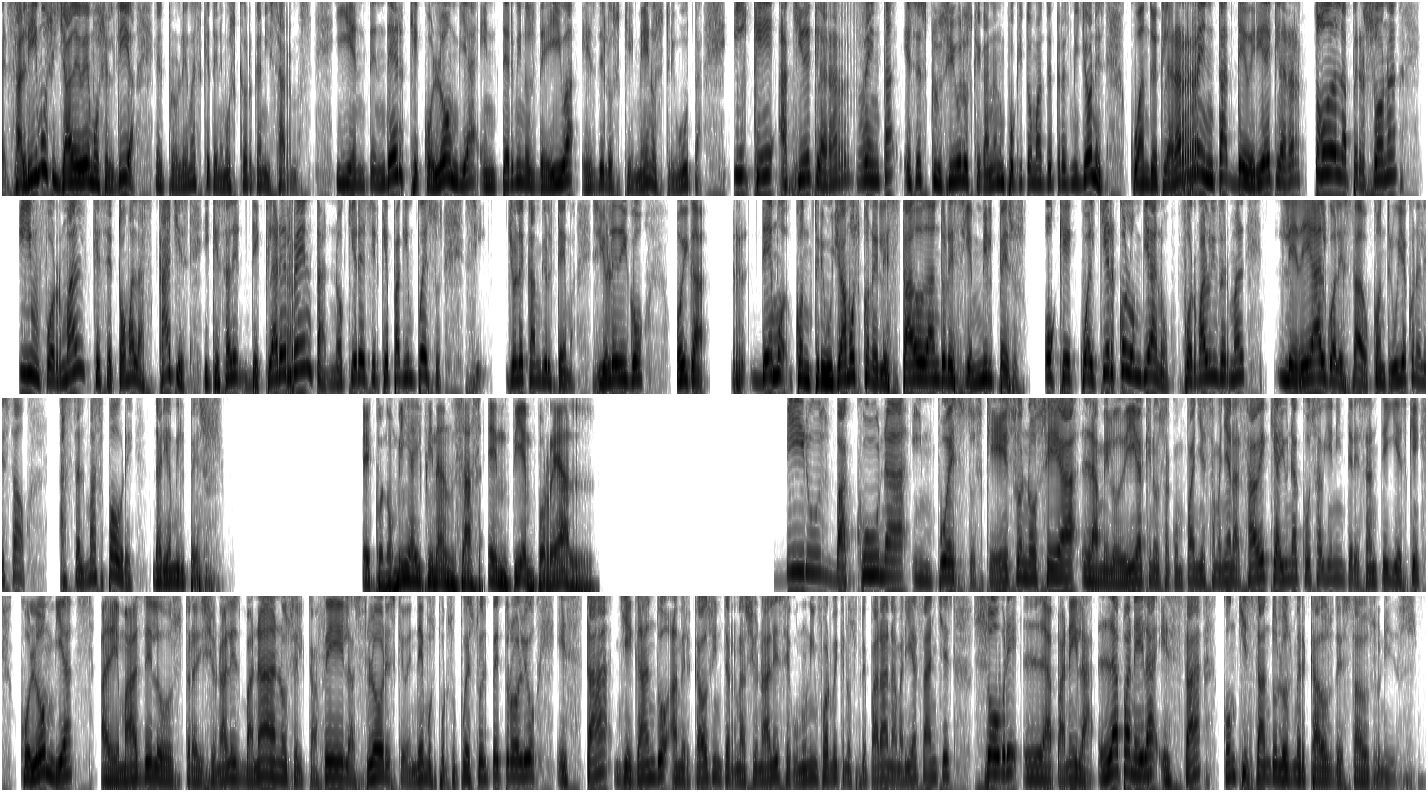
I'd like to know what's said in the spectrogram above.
salimos y ya debemos el día. El problema es que tenemos que organizarnos y entender que Colombia en términos de IVA es de los que menos tributa y que aquí declarar renta es exclusivo de los que ganan un poquito más de 3 millones. Cuando declarar renta debería declarar toda la persona informal que se toma las calles y que sale, declare renta, no quiere decir que pague impuestos. Si yo le cambio el tema, si yo le digo, oiga, demo, contribuyamos con el Estado dándole 100 mil pesos, o que cualquier colombiano, formal o informal, le dé algo al Estado, contribuya con el Estado, hasta el más pobre daría mil pesos. Economía y finanzas en tiempo real virus, vacuna, impuestos, que eso no sea la melodía que nos acompaña esta mañana. Sabe que hay una cosa bien interesante y es que Colombia, además de los tradicionales bananos, el café, las flores que vendemos, por supuesto el petróleo, está llegando a mercados internacionales, según un informe que nos prepara Ana María Sánchez, sobre la panela. La panela está conquistando los mercados de Estados Unidos.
